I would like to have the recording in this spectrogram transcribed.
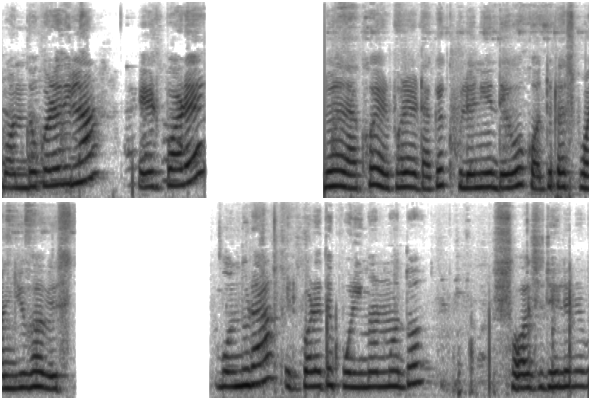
বন্ধ করে দিলাম। এরপরে দেখো, এরপরে এটাকে খুলে নিয়ে দেখো কতটা স্পঞ্জি ভাব এসছে। বন্ধুরা এরপরেতে পরিমাণ মতো সস ঢেলে নেব।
